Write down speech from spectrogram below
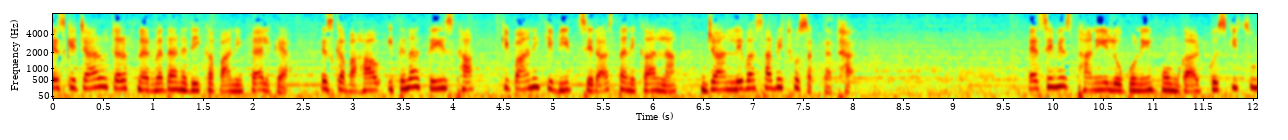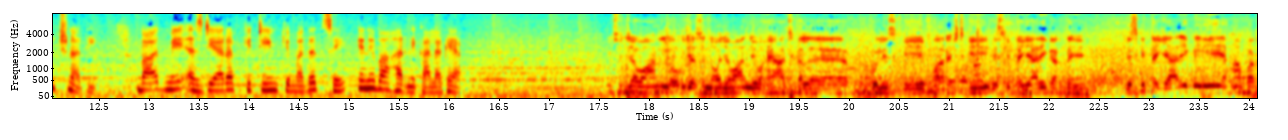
इसके चारों तरफ़ नर्मदा नदी का पानी फैल गया। इसका बहाव इतना तेज था कि पानी के बीच से रास्ता निकालना जानलेवा साबित हो सकता था। ऐसे में स्थानीय लोगों ने होमगार्ड को इसकी सूचना दी। बाद में एसडीआरएफ की टीम की मदद से इन्हें बाहर निकाला गया। कुछ जवान लोग, जैसे नौजवान जो हैं आजकल, पुलिस की, फॉरेस्ट की, इसकी तैयारी करते हैं। जिसकी तैयारी के लिए यहाँ पर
